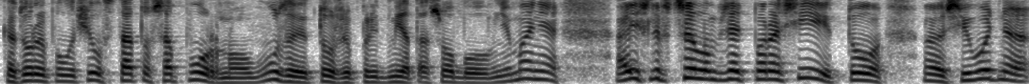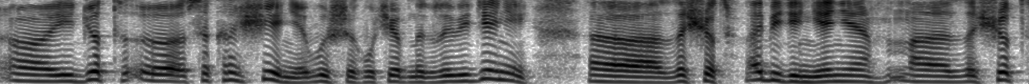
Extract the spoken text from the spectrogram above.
который получил статус опорного вуза, и тоже предмет особого внимания. А если в целом взять по России, то сегодня идет сокращение высших высших учебных заведений э, за счет объединения, э, за счет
